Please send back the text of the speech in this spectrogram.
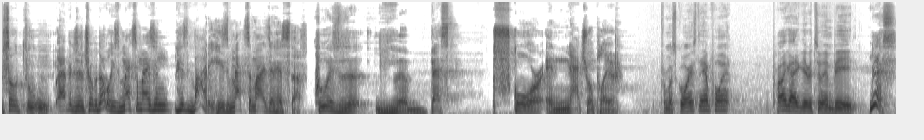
so to average a triple double, he's maximizing his body. He's maximizing his stuff. Who is the the best scorer and natural player? From a scoring standpoint, probably got to give it to Embiid. Yes,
